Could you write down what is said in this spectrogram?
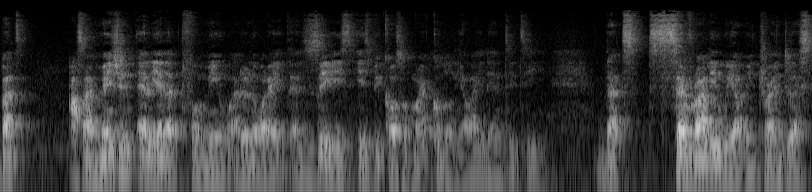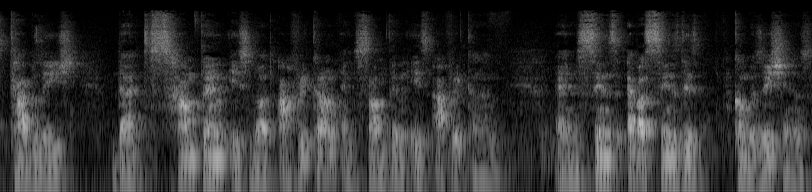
but as I mentioned earlier, that for me, I don't know what it exists, is because of my colonial identity. That severally we have been trying to establish that something is not African and something is African. And since ever since these conversations,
